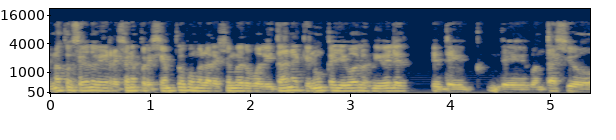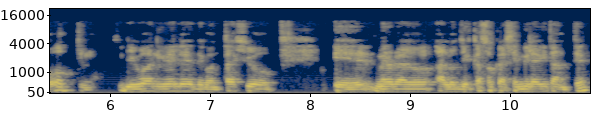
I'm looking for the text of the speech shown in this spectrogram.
más considerando que hay regiones, por ejemplo, como la región metropolitana, que nunca llegó a los niveles de, contagio óptimo. Llegó a niveles de contagio menor a, los 10 casos cada 100.000 habitantes.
